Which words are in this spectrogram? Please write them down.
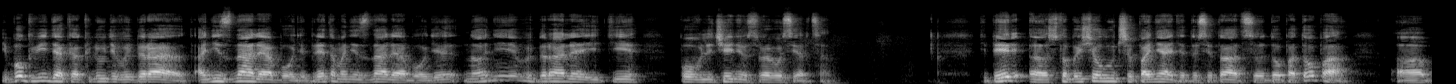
И Бог, видя, как люди выбирают, они знали о Боге, при этом они знали о Боге, но они выбирали идти по влечению своего сердца. Теперь, э, чтобы еще лучше понять эту ситуацию до потопа, э,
